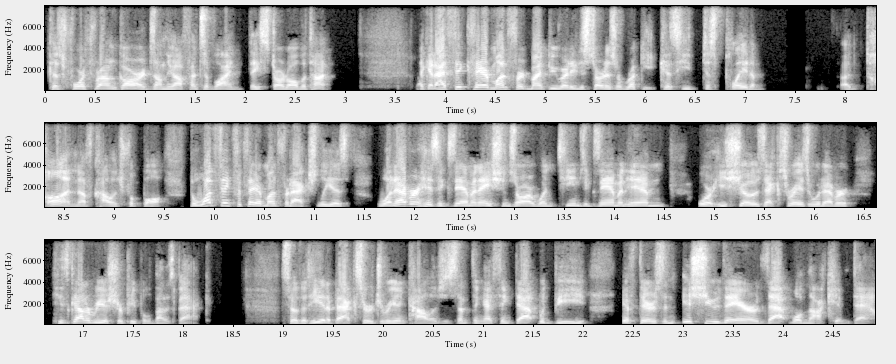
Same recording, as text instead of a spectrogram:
Because fourth round guards on the offensive line, they start all the time. Like, and I think Thayer Munford might be ready to start as a rookie because he just played a a ton of college football. The one thing for Thayer Munford actually is whatever his examinations are when teams examine him or he shows x-rays or whatever, he's got to reassure people about his back. So that he had a back surgery in college is something I think that would be if there's an issue there, that will knock him down.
